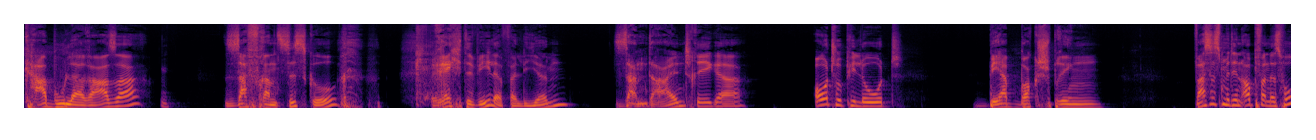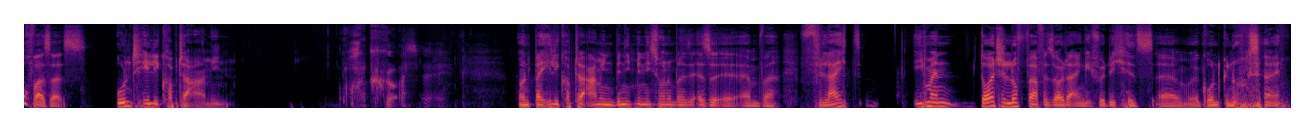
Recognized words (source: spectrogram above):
Kabula Rasa, San Francisco, rechte Wähler verlieren, Sandalenträger, Autopilot, Bärbockspringen. Was ist mit den Opfern des Hochwassers? Und Helikopter Armin. Oh Gott, ey. Und bei Helikopter Armin bin ich mir nicht so hundertprozentig, also äh, äh, vielleicht, ich meine, deutsche Luftwaffe sollte eigentlich für dich jetzt äh, Grund genug sein,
